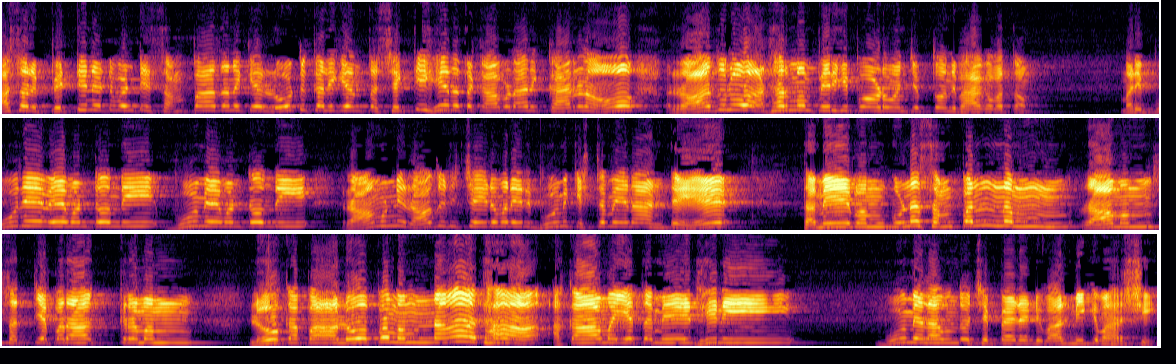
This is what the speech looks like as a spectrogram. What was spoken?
అసలు పెట్టినటువంటి సంపాదనకే లోటు కలిగేంత శక్తిహీనత కావడానికి కారణం రాజులో అధర్మం పెరిగిపోవడం అని చెప్తోంది భాగవతం. మరి భూదేవి ఏమంటోంది భూమి ఏమంటోంది రాముణ్ణి రాజుని చేయడం అనేది భూమికి ఇష్టమేనా అంటే తమేవం గుణ సంపన్నం రామం సత్యపరాక్రమం లోకపాలోపమం నాథ అకామయత మేధిని. భూమి ఎలా ఉందో చెప్పాడండి వాల్మీకి మహర్షి.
